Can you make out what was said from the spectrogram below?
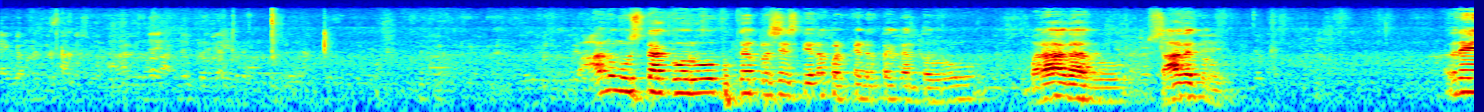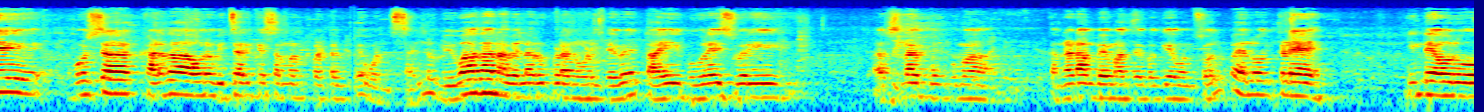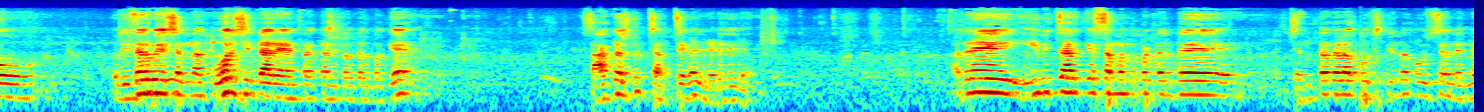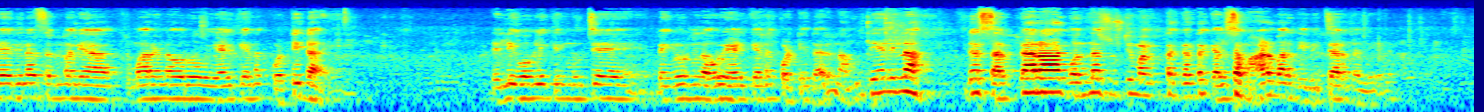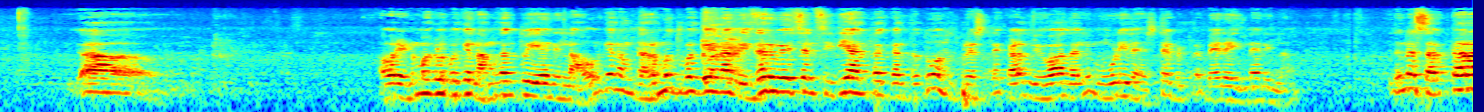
ಅವರು ಬುಕ್ಕರ್ ಪ್ರಶಸ್ತಿಯನ್ನ ಪಡ್ಕೊಂಡಿರ್ತಕ್ಕಂಥವ್ರು, ಬರಹಗಾರರು, ಸಾಧಕರು. ಅಂದ್ರೆ ಬಹುಶಃ ಕಳೆದ ಅವರ ವಿಚಾರಕ್ಕೆ ಸಂಬಂಧಪಟ್ಟಂತೆ ಒಂದು ಸಣ್ಣ ವಿವಾದ ನಾವೆಲ್ಲರೂ ಕೂಡ ನೋಡಿದ್ದೇವೆ. ತಾಯಿ ಭುವನೇಶ್ವರಿ, ಅರ್ಶನ ಕುಂಕುಮ, ಕನ್ನಡಾಂಬೆ ಮಾತೆ ಬಗ್ಗೆ ಒಂದು ಸ್ವಲ್ಪ ಎಲ್ಲೋ ಒಂದ್ ಕಡೆ ಹಿಂದೆ ಅವರು ರಿಸರ್ವೇಶನ್ ತೋರಿಸಿದ್ದಾರೆ ಅಂತಕ್ಕಂಥದ್ರ ಬಗ್ಗೆ ಸಾಕಷ್ಟು ಚರ್ಚೆಗಳು ನಡೆದಿದೆ. ಆದರೆ ಈ ವಿಚಾರಕ್ಕೆ ಸಂಬಂಧಪಟ್ಟಂತೆ ಜನತಾದಳ ಪಕ್ಷದಿಂದ ಬಹುಶಃ ನಿನ್ನೆ ದಿನ ಸನ್ಮಾನ್ಯ ಕುಮಾರಣ್ಣ ಅವರು ಹೇಳಿಕೆಯನ್ನ ಕೊಟ್ಟಿದ್ದಾರೆ. ಡೆಲ್ಲಿಗೆ ಹೋಗ್ಲಿಕ್ಕಿಂತ ಮುಂಚೆ ಬೆಂಗಳೂರಿನಲ್ಲಿ ಅವರು ಹೇಳಿಕೆಯನ್ನ ಕೊಟ್ಟಿದ್ದಾರೆ. ನಮ್ದೇನಿಲ್ಲ. ಈಗ ಸರ್ಕಾರ ಗೊಂದಲ ಸೃಷ್ಟಿ ಮಾಡತಕ್ಕಂತ ಕೆಲಸ ಮಾಡಬಾರ್ದು ಈ ವಿಚಾರದಲ್ಲಿ. ಈಗ ಅವ್ರ ಹೆಣ್ಮಕ್ಳ ಬಗ್ಗೆ ನಮ್ಗಂತೂ ಏನಿಲ್ಲ. ಅವ್ರಿಗೆ ನಮ್ಮ ಧರ್ಮದ ಬಗ್ಗೆ ಏನಾದ್ರು ರಿಸರ್ವೇಶನ್ಸ್ ಇದೆಯಾ ಅಂತಕ್ಕಂಥದ್ದು ಒಂದು ಪ್ರಶ್ನೆ ಕಳೆದ ವಿವಾದದಲ್ಲಿ ಮೂಡಿದೆ. ಅಷ್ಟೇ ಬಿಟ್ರೆ ಬೇರೆ ಇನ್ನೇನಿಲ್ಲ. ಇದನ್ನ ಸರ್ಕಾರ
